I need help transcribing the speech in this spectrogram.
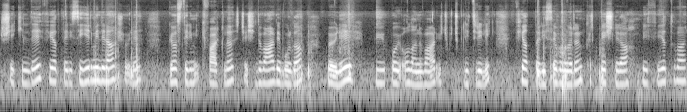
Şu şekilde fiyatları ise 20 lira. Şöyle göstereyim iki farklı çeşidi var ve burada böyle büyük boy olanı var. 3,5 litrelik. Fiyatları ise bunların 45 lira bir fiyatı var.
